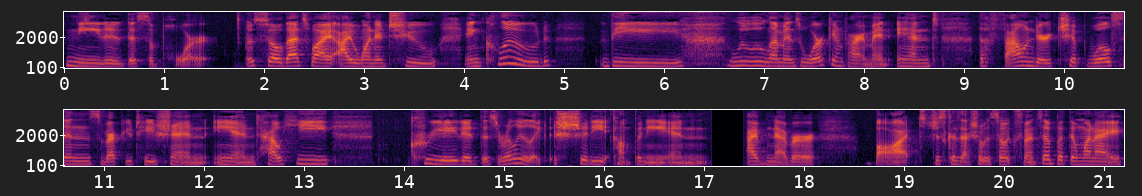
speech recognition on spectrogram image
needed the support so that's why i wanted to include the lululemon's work environment and the founder chip wilson's reputation and how he created this really like shitty company and i've never bought just because that show was so expensive. But then when I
